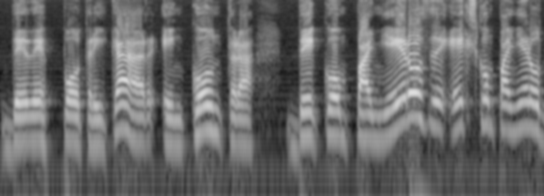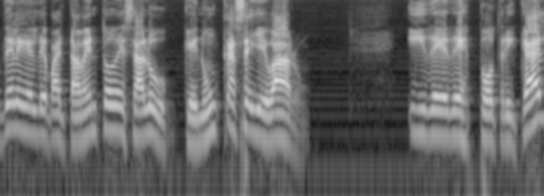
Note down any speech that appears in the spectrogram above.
de despotricar en contra de compañeros de ex compañeros de él en el Departamento de Salud que nunca se llevaron y de despotricar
